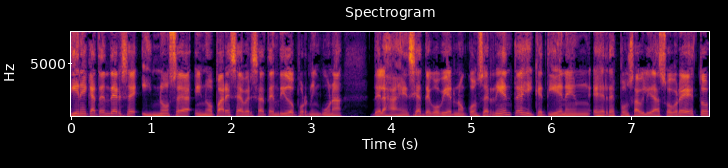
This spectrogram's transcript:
tiene que atenderse y no sea, y no parece haberse atendido por ninguna de las agencias de gobierno concernientes y que tienen eh, responsabilidad sobre esto.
